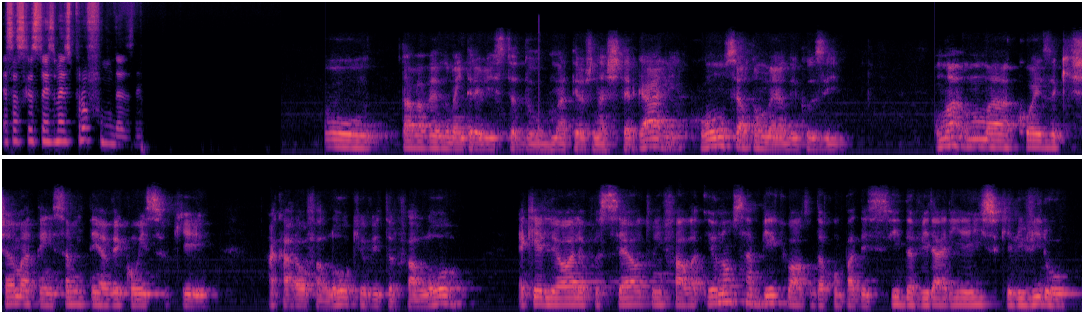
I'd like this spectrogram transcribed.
essas questões mais profundas, né? Eu estava vendo uma entrevista do Matheus Nastergalli com o Celton Mello, inclusive. Uma, uma coisa que chama a atenção e tem a ver com isso que a Carol falou, que o Vitor falou, é que ele olha para o Celton e fala: Eu não sabia que o Alto da Compadecida viraria isso que ele virou.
